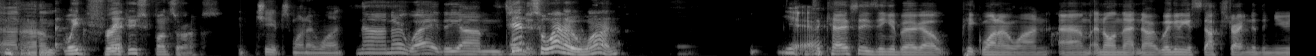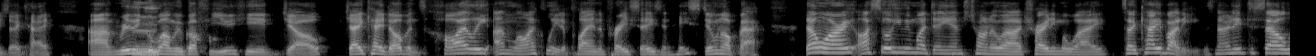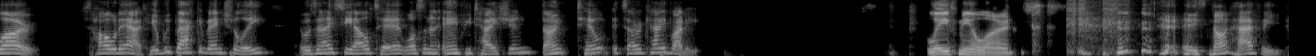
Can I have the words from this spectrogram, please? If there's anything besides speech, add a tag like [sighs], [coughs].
Uh, Um, we they do sponsor us. Chips 101. Nah, no way. The um Tips 101. It's Yeah. a KFC Zinger Burger pick 101. Um, and on that note, we're gonna get stuck straight into the news. Okay. Um, really good Mm. one we've got for you here, Joel. J.K. Dobbins, highly unlikely to play in the preseason. He's still not back. Don't worry, I saw you in my DMs trying to uh, trade him away. It's okay, buddy. There's no need to sell low. Just hold out. He'll be back eventually. It was an ACL tear. It wasn't an amputation. Don't tilt. It's okay, buddy. Leave me alone. [laughs] He's not happy.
